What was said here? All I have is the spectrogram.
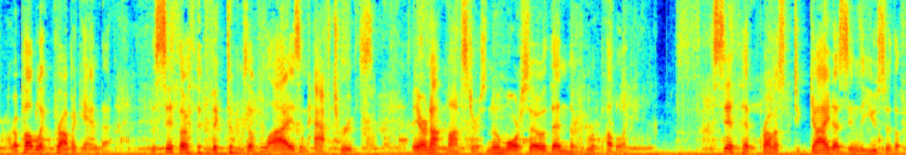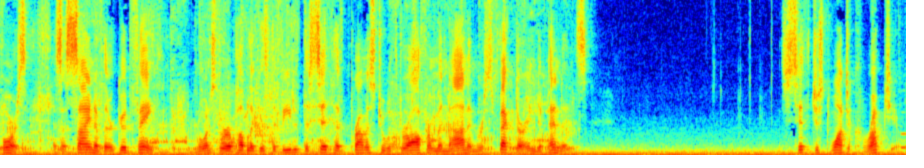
Republic propaganda. The Sith are the victims of lies and half-truths. They are not monsters, no more so than the Republic. The Sith have promised to guide us in the use of the Force as a sign of their good faith. And once the Republic is defeated, the Sith have promised to withdraw from Manaan and respect our independence. The Sith just want to corrupt you.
